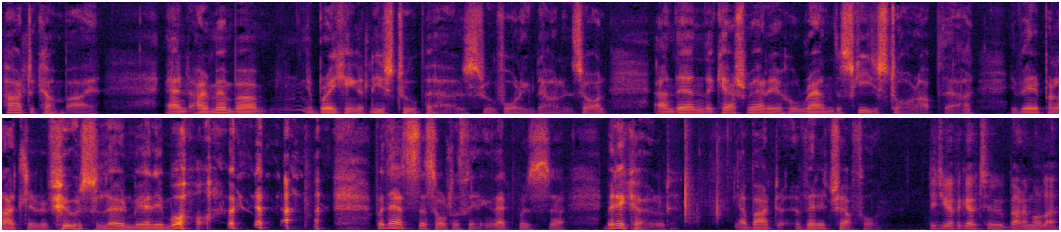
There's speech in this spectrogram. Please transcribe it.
hard to come by. And I remember breaking at least two pairs through falling down and so on. And then the Kashmiri who ran the ski store up there, he very politely refused to loan me any more. but that's the sort of thing. That was uh, very cold, but very cheerful. Did you ever go to Baramulla?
